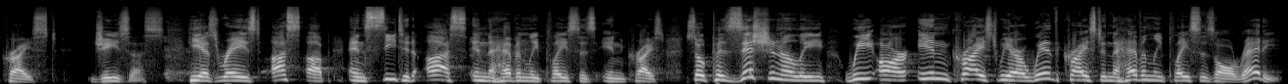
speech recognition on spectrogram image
Christ Jesus. He has raised us up and seated us in the heavenly places in Christ. So, positionally, we are in Christ. We are with Christ in the heavenly places already.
